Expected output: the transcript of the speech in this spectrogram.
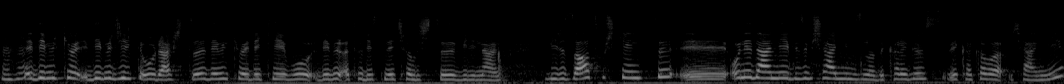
Hı hı. E, Demirköy, demircilikle uğraştığı, Demirköy'deki bu demir atölyesinde çalıştığı bilinen bir zatmış kendisi. E, o nedenle bizim şenliğimizin adı Karagöz ve Kakava Şenliği.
